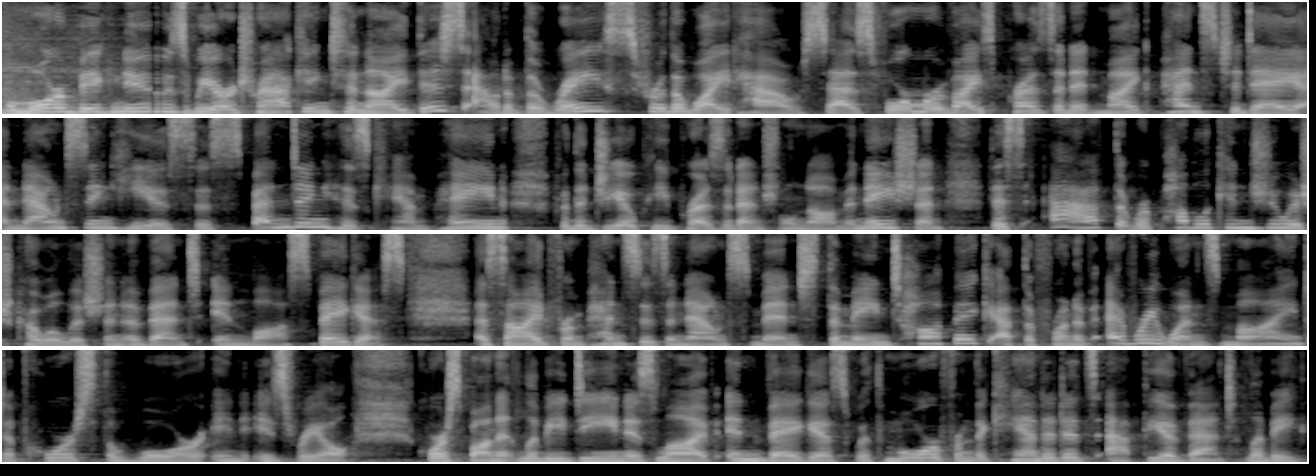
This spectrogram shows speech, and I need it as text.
Well, more big news we are tracking tonight. This out of the race for the White House as former Vice President Mike Pence today announcing he is suspending his campaign for the GOP presidential nomination. This at the Republican Jewish Coalition event in Las Vegas. Aside from Pence's announcement, the main topic at the front of everyone's mind, of course, the war in Israel. Correspondent Libbey Dean is live in Vegas with more from the candidates at the event. Libbey.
